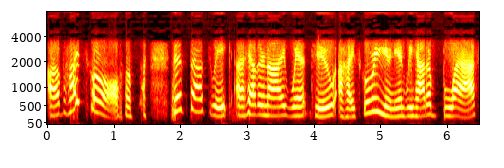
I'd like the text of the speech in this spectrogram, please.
of high school. this past week, uh, Heather and I went to a high school reunion. We had a blast.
